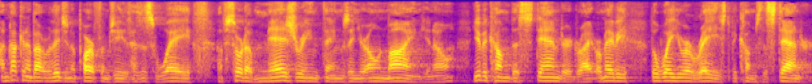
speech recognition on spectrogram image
I'm talking about religion apart from Jesus. Has this way of sort of measuring things in your own mind. You know, you become the standard, right? Or maybe the way you were raised becomes the standard.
